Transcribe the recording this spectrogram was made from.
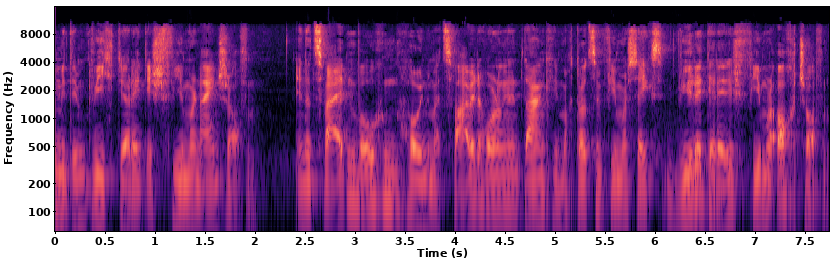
mit dem Gewicht theoretisch 4x9 schaffen. In der zweiten Woche habe ich nochmal zwei Wiederholungen im Tank, ich mache trotzdem 4x6, würde theoretisch 4x8 schaffen.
